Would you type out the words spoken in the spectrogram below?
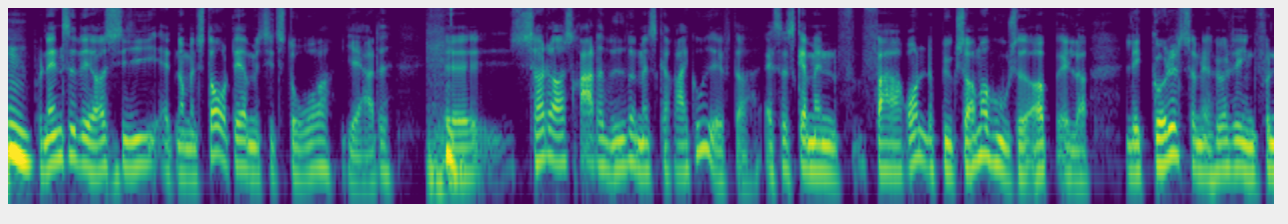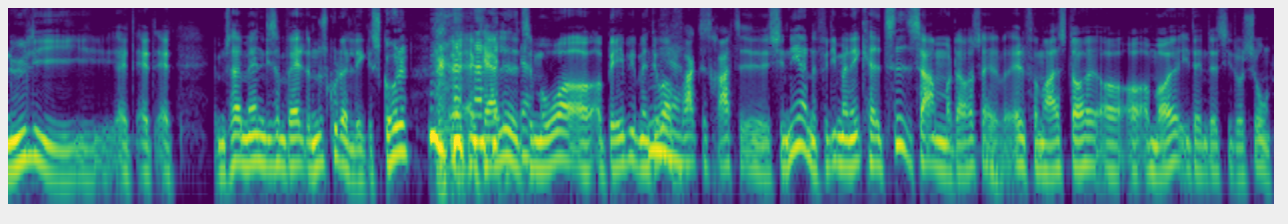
Mm. På den anden side vil jeg også sige, at når man står der med sit store hjerte, øh, så er det også rart at vide, hvad man skal række ud efter. Altså, skal man fare rundt og bygge sommerhuset op, eller lægge gulv, som jeg hørte i en fornyelig, at, at, at jamen, så havde manden ligesom valgt, at nu skulle der lægge skuld øh, af kærlighed ja. til mor og, og baby, men det var ja. faktisk ret øh, generende, fordi man ikke havde tid sammen, og der også er alt for meget støj og, og, og møg i den der situation.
